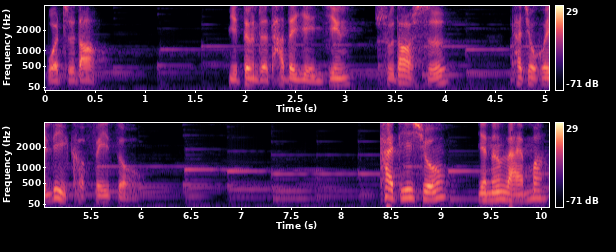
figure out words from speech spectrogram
我知道。你瞪着他的眼睛数到十，他就会立刻飞走。泰迪熊也能来吗？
